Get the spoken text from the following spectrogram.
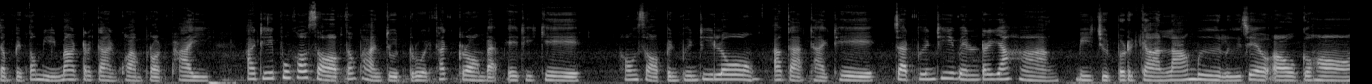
จำเป็นต้องมีมาตรการความปลอดภัย อาทิผู้เข้าสอบต้องผ่านจุดตรวจคัดกรองแบบ ATK ห้องสอบเป็นพื้นที่โล่ง อากาศถ่ายเท จัดพื้นที่เว้นระยะห่าง มีจุดบริการล้างมือหรือเจลแอลกอฮอล์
